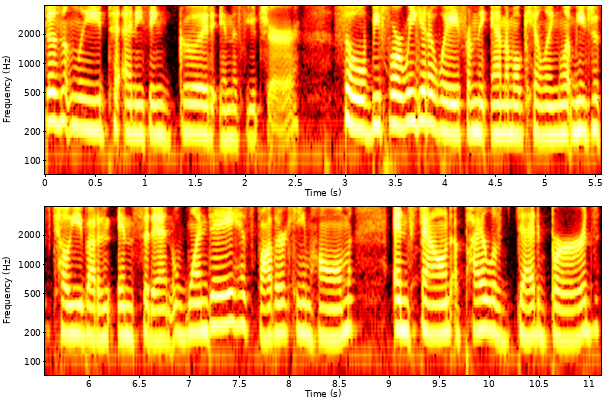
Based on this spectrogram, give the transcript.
doesn't lead to anything good in the future. So, before we get away from the animal killing, let me just tell you about an incident. One day, his father came home and found a pile of dead birds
